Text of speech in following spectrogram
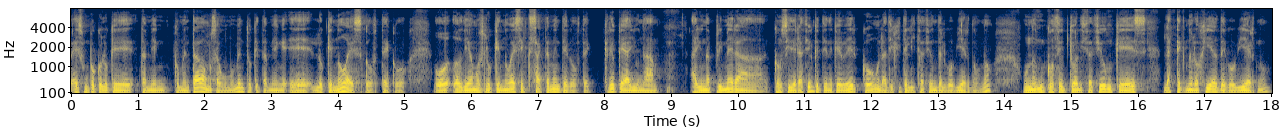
es un poco lo que también comentábamos a un momento, que también eh, lo que no es GovTech o, o, digamos lo que no es exactamente GovTech. Creo que hay una, hay una primera consideración que tiene que ver con la digitalización del gobierno, ¿no? Una, una conceptualización que es las tecnologías de gobierno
